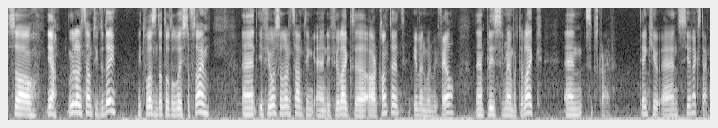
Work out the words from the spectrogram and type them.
So yeah, we learned something today. It wasn't a total waste of time. And if you also learned something and if you like uh, our content, even when we fail, then please remember to like and subscribe. Thank you and see you next time.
